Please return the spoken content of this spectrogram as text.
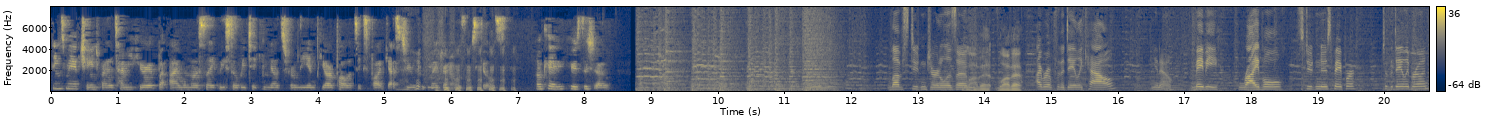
Things may have changed by the time you hear it, but I will most likely still be taking notes from the NPR Politics podcast to improve my journalism skills. Okay, here's the show. Love student journalism. Love it. Love it. I wrote for the Daily Cal, you know, maybe rival student newspaper to the Daily Bruin.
